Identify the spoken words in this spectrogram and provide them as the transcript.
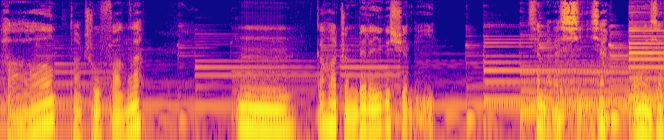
好，到厨房了。嗯，刚好准备了一个雪梨，先把它洗一下。等我一下。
